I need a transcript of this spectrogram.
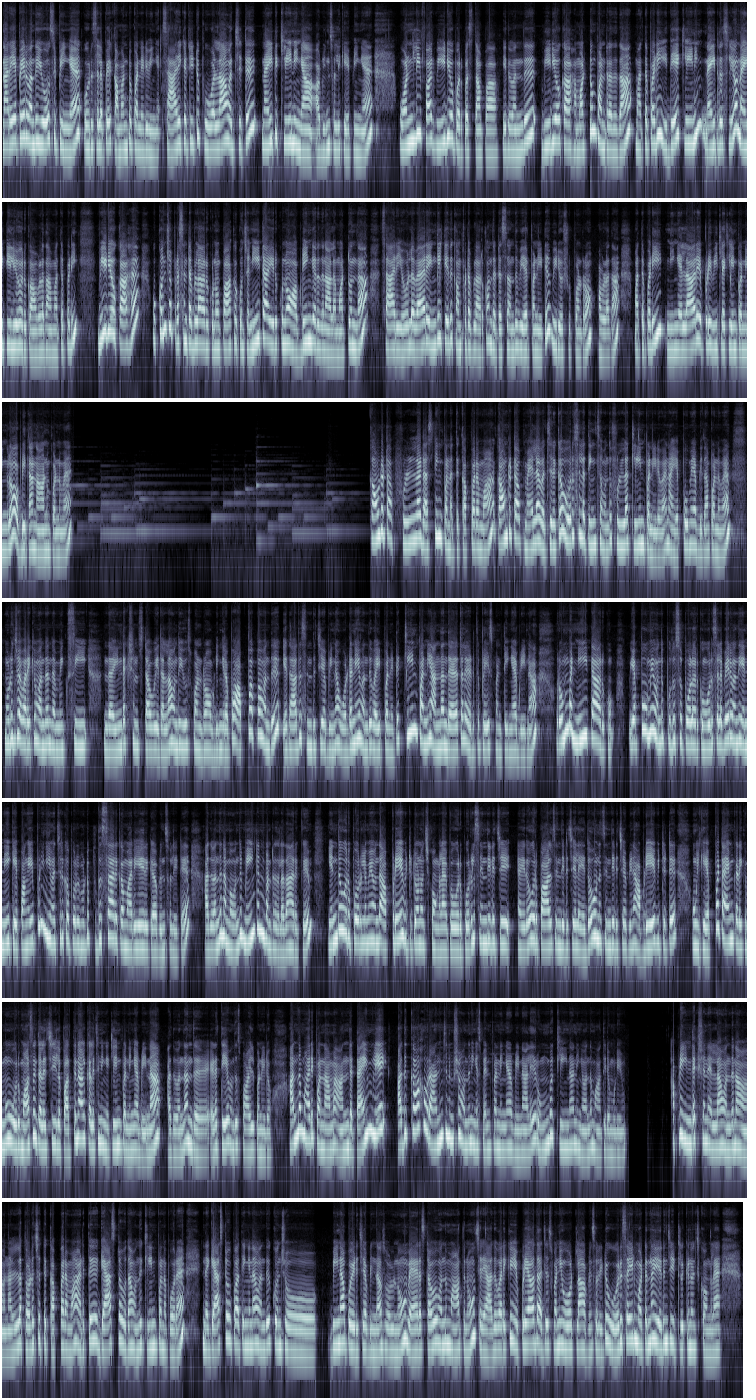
நிறைய பேர் வந்து யோசிப்பீங்க. ஒரு சில பேர் கமெண்ட்டும் பண்ணிடுவீங்க. சாரி கட்டிட்டு பூவெல்லாம் வச்சுட்டு நைட்டு க்ளீனிங்கா அப்படின்னு சொல்லி கேட்பீங்க ஒன்லி ஃபார் வீடியோ பர்பஸ் தான்ப்பா. இது வந்து வீடியோக்காக மட்டும் பண்ணுறது தான். மற்றபடி இதே க்ளீனிங் நைட் ட்ரெஸ்லேயோ நைட்டிலேயோ இருக்கும். அவ்வளோதான் மற்றபடி வீடியோக்காக கொஞ்சம் ப்ரெசன்டபுளாக இருக்கணும். பார்க்க கொஞ்சம் நீட்டாக இருக்கணும் அப்படிங்கிறதுனால மட்டும்தான் சாரியோ இல்லை வேறு எங்களுக்கு எது கம்ஃபர்டபுளாக இருக்கோ அந்த ட்ரெஸ்ஸை வந்து வியர் பண்ணிவிட்டு வீடியோ ஷூட் பண்ணுறோம் அவ்வளோதான் மற்றபடி நீங்கள் எல்லோரும் எப்படி வீட்டில் க்ளீன் பண்ணீங்களோ அப்படி தான் நானும் பண்ணுவேன். கவுண்டர் டாப் ஃபுல்லாக டஸ்டிங் பண்ணதுக்கு அப்புறமா கவுண்டர் டாப் மேலே வச்சுருக்க ஒரு சில திங்ஸை வந்து ஃபுல்லாக க்ளீன் பண்ணிவிடுவேன் நான் எப்போவுமே அப்படி தான் பண்ணுவேன். முடிஞ்ச வரைக்கும் வந்து இந்த மிக்ஸி இந்த இண்டக்ஷன் ஸ்டவ் இதெல்லாம் வந்து யூஸ் பண்ணுறோம் அப்படிங்கிறப்போ அப்பப்போ வந்து ஏதாவது சிந்துச்சு அப்படின்னா உடனே வந்து வைப் பண்ணிவிட்டு க்ளீன் பண்ணி அந்தந்த இடத்துல எடுத்து ப்ளேஸ் பண்ணிட்டீங்க அப்படின்னா ரொம்ப நீட்டாக இருக்கும். எப்போவுமே வந்து புதுசு போல் இருக்கும். ஒரு சில பேர் வந்து என்னையே கேட்பாங்க எப்படி நீ வச்சுருக்க பொருள் மட்டும் புதுசாக இருக்க மாதிரியே இருக்குது அப்படின்னு சொல்லிட்டு அது வந்து நம்ம வந்து மெயின்டைன் பண்ணுறதுல தான் இருக்குது எந்த ஒரு பொருளுமே வந்து அப்படியே விட்டுட்டோம்னு வச்சுக்கோங்களேன். இப்போ ஒரு பொருள் சிந்திடுச்சு ஏதோ ஒரு பால் சிந்திடுச்சு இல்லை ஏதோ ஒன்று சிந்திடுச்சு அப்படின்னா அப்படியே விட்டுட்டு உங்களுக்கு எப்போ டைம் கிடைக்குமோ ஒரு மாதம் கழிச்சு இல்லை பத்து நாள் கழிச்சு நீங்கள் க்ளீன் பண்ணீங்க அப்படின்னா அது வந்து அந்த இடத்தையே வந்து ஸ்பாயில் பண்ணிடும். அந்த மாதிரி பண்ணாமல் அந்த டைம்லேயே அதுக்காக ஒரு அஞ்சு நிமிஷம் வந்து நீங்கள் ஸ்பெண்ட் பண்ணீங்க அப்படின்னாலே ரொம்ப க்ளீனாக நீங்கள் வந்து மாற்றிட முடியும். அப்படி இண்டக்ஷன் எல்லாம் வந்து நான் நல்லா தொடச்சதுக்கு அப்புறமா அடுத்து கேஸ் ஸ்டவ் தான் வந்து க்ளீன் பண்ண போகிறேன் இந்த கேஸ் ஸ்டவ் பார்த்தீங்கன்னா வந்து கொஞ்சம் வீணாக போயிடுச்சு அப்படின்னு தான் சொல்லணும். வேறு ஸ்டவ் வந்து மாற்றணும் சரி அது வரைக்கும் எப்படியாவது அட்ஜஸ்ட் பண்ணி ஓட்டலாம் அப்படின்னு சொல்லிட்டு ஒரு சைடு மட்டும்தான் எரிஞ்சிட்டு இருக்குன்னு வச்சுக்கோங்களேன்.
